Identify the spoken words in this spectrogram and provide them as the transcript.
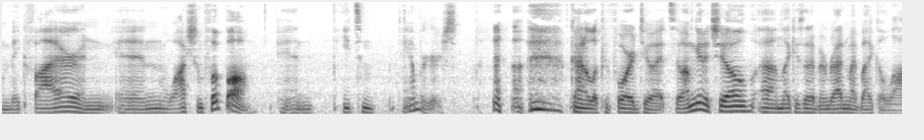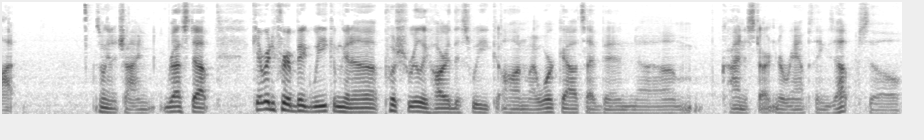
make fire and and watch some football and eat some hamburgers. I'm kind of looking forward to it. So I'm going to chill. Um, like I said, I've been riding my bike a lot. So I'm going to try and rest up, get ready for a big week. I'm going to push really hard this week on my workouts. I've been um, kind of starting to ramp things up. So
